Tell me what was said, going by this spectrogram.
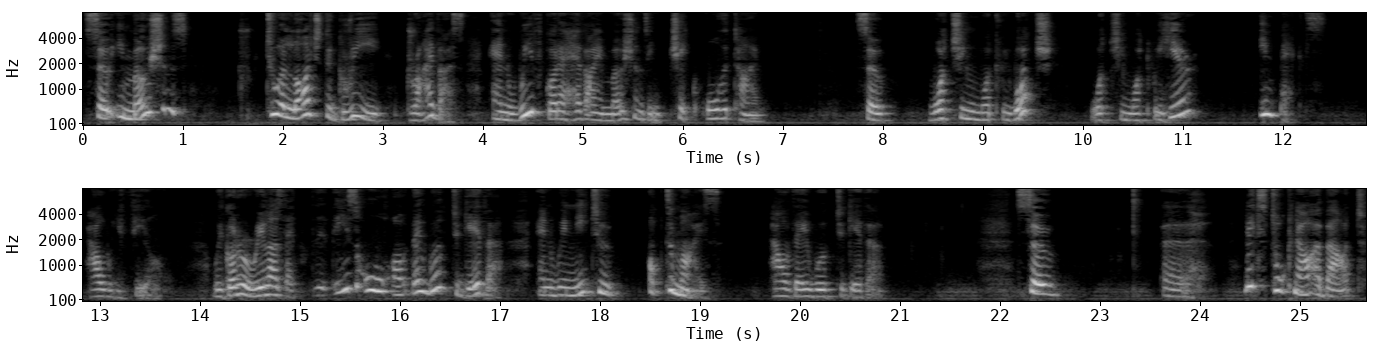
So emotions, to a large degree, drive us. And we've got to have our emotions in check all the time. So watching what we watch, watching what we hear, impacts how we feel. We've got to realize that these all are, they work together and we need to optimize how they work together. So uh, let's talk now about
